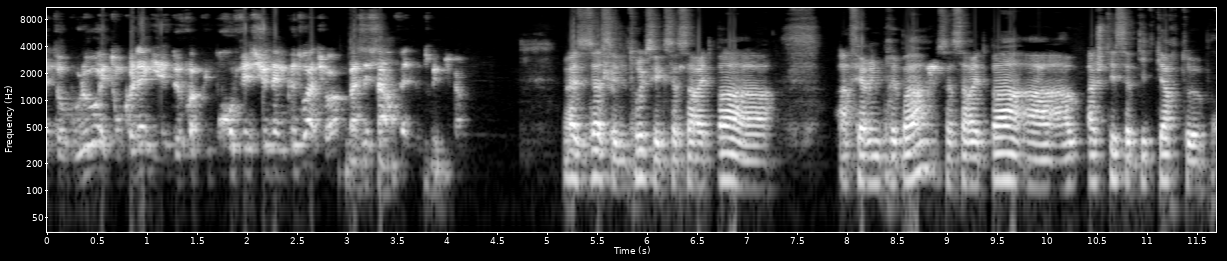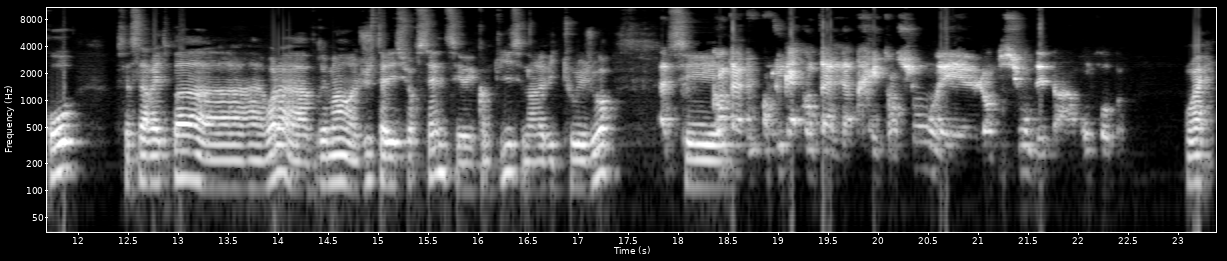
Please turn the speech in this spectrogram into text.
être au boulot et ton collègue il est deux fois plus professionnel que toi, tu vois. Bah, c'est ça, en fait, le truc, tu vois. Ouais, c'est ça, c'est le truc, c'est que ça s'arrête pas à faire une prépa, ça s'arrête pas à, acheter sa petite carte pro, ça s'arrête pas à, voilà, à vraiment juste aller sur scène, c'est comme tu dis, c'est dans la vie de tous les jours. C'est en tout cas, quand tu as la prétention et l'ambition d'être un bon pro. quoi. ouais.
